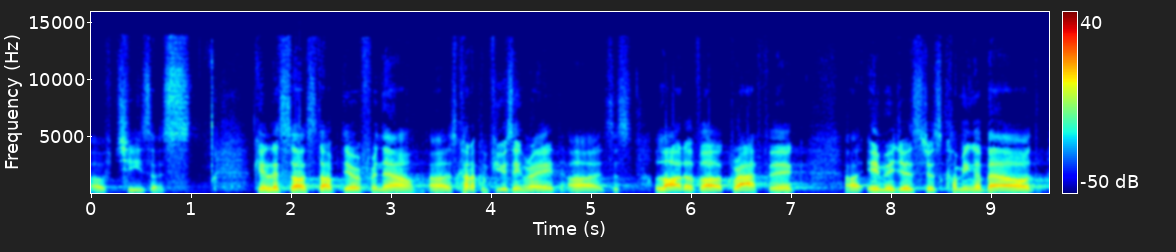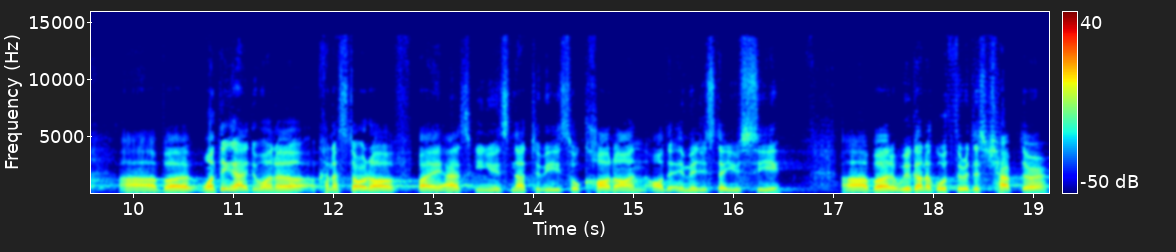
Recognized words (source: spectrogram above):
of Jesus. Okay, let's uh, stop there for now. Uh, it's kind of confusing, right? Uh, it's just a lot of uh, graphic uh, images just coming about. Uh, but one thing I do want to kind of start off by asking you is not to be so caught on all the images that you see. But we're gonna go through this chapter.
